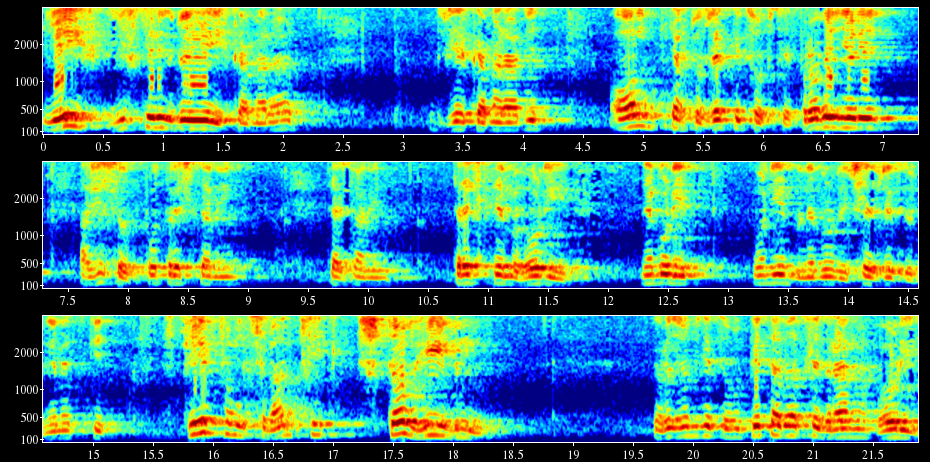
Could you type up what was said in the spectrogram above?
Jejich, zjistili, kdo je jejich kamarád, že kamarádi, on tak to řekli, co se provinili a že jsou potrestaní takzvaným trestem holí, neboli oni neboli Čech řekl do německy, 25 Stockhieben. Rozumíte tomu? 25 ráno holí.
